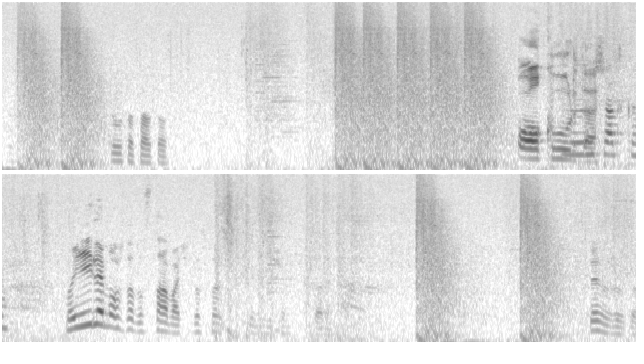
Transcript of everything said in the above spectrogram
Żółto cały to. O kurde. Szatka. No i ile można dostawać? Dostać 74. To jest żółto.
